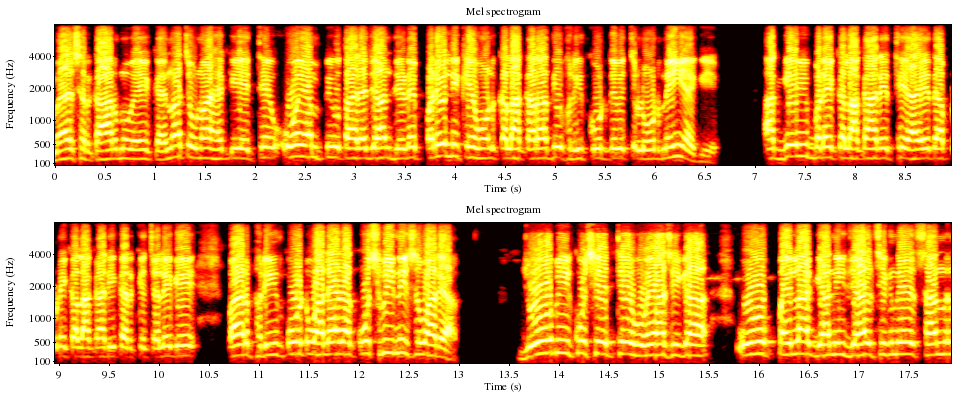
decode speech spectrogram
ਮੈਂ ਸਰਕਾਰ ਨੂੰ ਇਹ ਕਹਿਣਾ ਚਾਹੁੰਦਾ ਹੈ ਕਿ ਇੱਥੇ ਉਹ ਐਮਪੀ ਉਤਾਰੇ ਜਾਣ, ਜਿਹੜੇ ਪੜ੍ਹੇ ਲਿਖੇ ਹੋਣ ਕਲਾਕਾਰਾਂ ਦੀ ਫਰੀਦਕੋਟ ਦੇ ਵਿੱਚ ਲੋੜ ਨਹੀਂ ਹੈਗੀ। ਅੱਗੇ ਵੀ ਬੜੇ ਕਲਾਕਾਰ ਇੱਥੇ ਆਏ ਤੇ ਆਪਣੀ ਕਲਾਕਾਰੀ ਕਰਕੇ ਚਲੇ ਗਏ, ਪਰ ਫਰੀਦਕੋਟ ਵਾਲਿਆਂ ਦਾ ਕੁਝ ਵੀ ਨਹੀਂ ਸਵਾਰਿਆ। ਜੋ ਵੀ ਕੁਝ ਇੱਥੇ ਹੋਇਆ ਸੀਗਾ, ਉਹ ਪਹਿਲਾਂ ਗਿਆਨੀ ਜੈਲ ਸਿੰਘ ਨੇ ਸਨ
